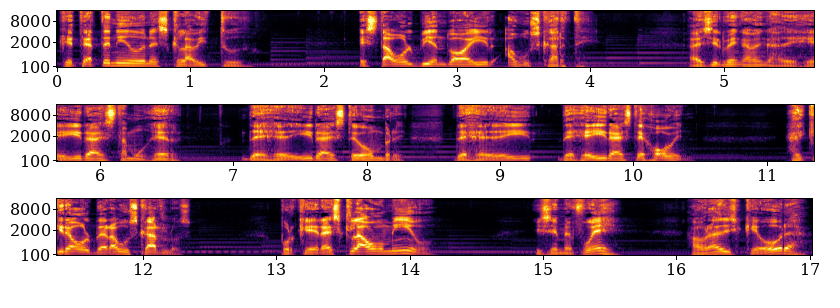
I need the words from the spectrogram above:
que te ha tenido en esclavitud está volviendo a ir a buscarte. A decir, venga, venga, deje ir a esta mujer, deje de ir a este hombre, deje de ir, deje ir a este joven. Hay que ir a volver a buscarlos, porque era esclavo mío y se me fue. Ahora dice que ora,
